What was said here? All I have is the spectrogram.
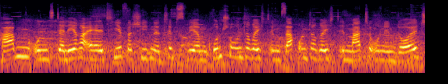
haben. Und der Lehrer erhält hier verschiedene Tipps, wie er im Grundschulunterricht, im Sachunterricht, in Mathe und in Deutsch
